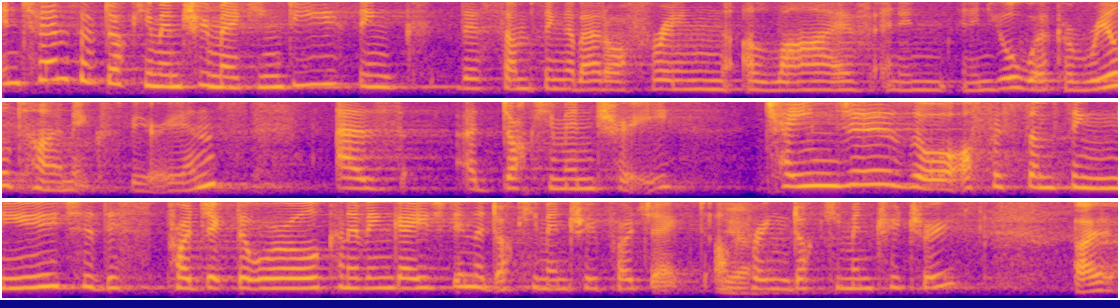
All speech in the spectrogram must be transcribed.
in terms of documentary making, do you think there's something about offering a live and, in, in your work, a real time experience as a documentary changes or offers something new to this project that we're all kind of engaged in, the documentary project, offering yeah. documentary truth? I,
